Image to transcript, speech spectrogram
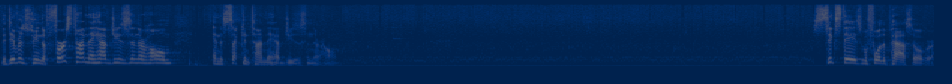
The difference between the first time they have Jesus in their home and the second time they have Jesus in their home. Six days before the Passover,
